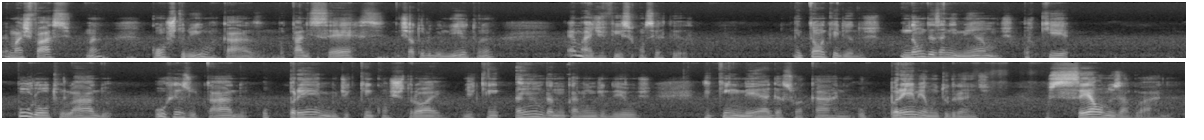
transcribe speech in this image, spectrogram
é mais fácil, né? Construir uma casa, botar alicerce, deixar tudo bonito, né? É mais difícil, com certeza. Então, queridos, não desanimemos, porque, por outro lado, o resultado, o prêmio de quem constrói, de quem anda no caminho de Deus, de quem nega a sua carne, o prêmio é muito grande. O céu nos aguarda.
